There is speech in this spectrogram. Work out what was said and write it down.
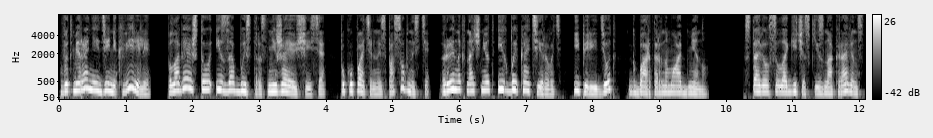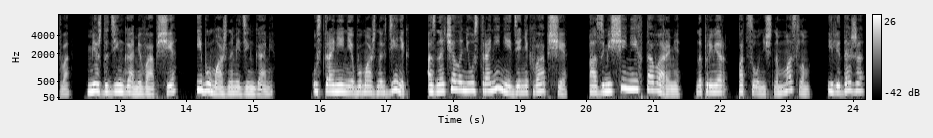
В отмирание денег верили, полагая, что из-за быстро снижающейся покупательной способности рынок начнет их бойкотировать и перейдет к бартерному обмену. Ставился логический знак равенства между деньгами вообще и бумажными деньгами. Устранение бумажных денег означало не устранение денег вообще, а замещение их товарами, например, подсолнечным маслом или даже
